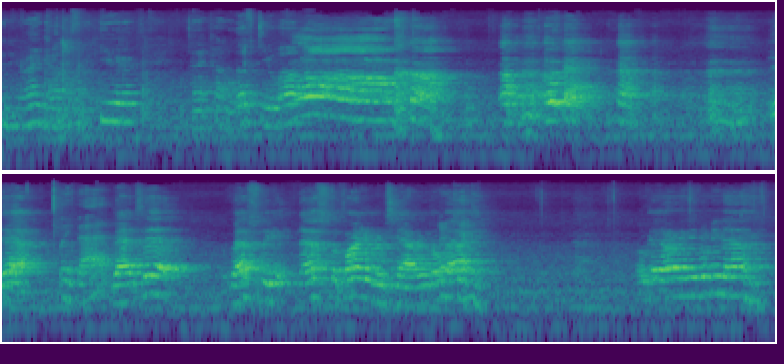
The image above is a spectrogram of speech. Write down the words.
And here I go, here, and I kind of lift you up. Oh! okay. yeah, Like that? that's it. That's the that's the fireman's carry. Go back. Okay, all right, Give me now.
